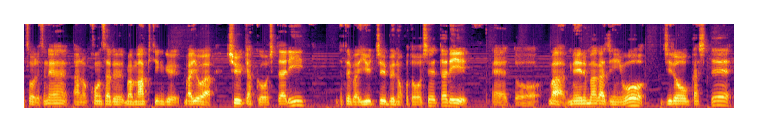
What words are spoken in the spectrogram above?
そうですね、あの、コンサル、まあ、マーケティング、まあ、要は集客をしたり、例えば YouTube のことを教えたり、えっ、と、まあ、メールマガジンを自動化して、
